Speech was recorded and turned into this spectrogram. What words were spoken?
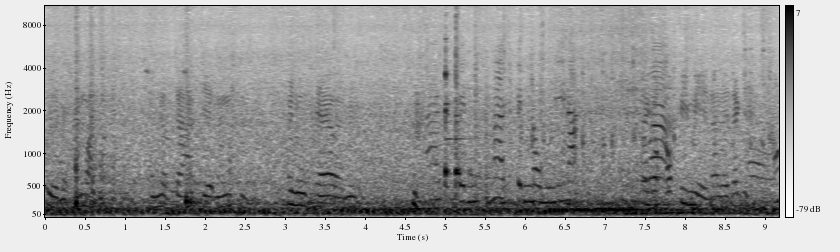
อืดแบบทั้งวัน ผมแบบจะอาเจียนนะไม่รู้แพ้อะไรนี่น่าจะเป็นน่าจะเป็นนมนี้นะไม่ก็คอฟฟี่เมดอะไรสักอย่าง อ๋อ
